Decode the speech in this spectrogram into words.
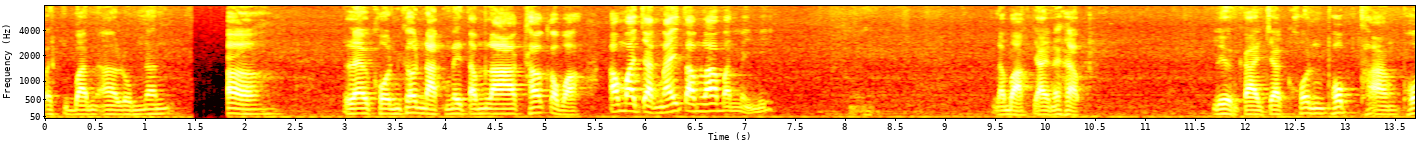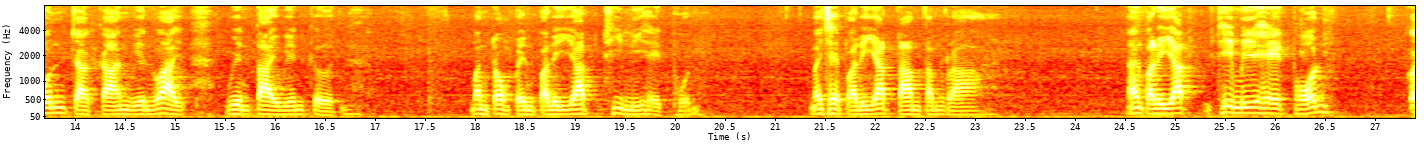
ปัจจุบันอารมณ์นั้นเออแล้วคนเขาหนักในตำราเขาก็ว่า เอามาจากไหนตำรามันไม่มีลำบากใจนะครับ เรื่องการจะค้นพบทางพ้นจากการเวียนว่ายเวียนตายเวียนเกิด มันต้องเป็นปริยัติที่มีเหตุผล ไม่ใช่ปริยัติตามตำรานั้นปริยัติที่มีเหตุผล ก็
